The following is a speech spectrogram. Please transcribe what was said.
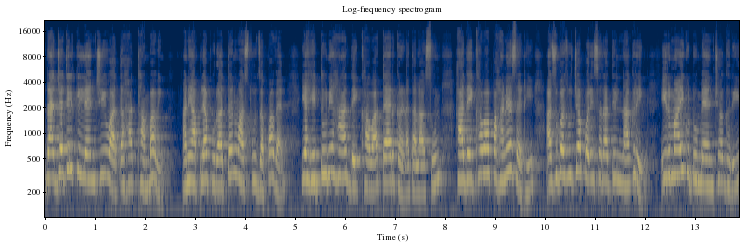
राज्यातील किल्ल्यांची वाताहात थांबावी आणि आपल्या पुरातन वास्तू जपाव्यात. या हेतूने हा देखावा तयार करण्यात आला असून हा देखावा पाहण्यासाठी आजूबाजूच्या परिसरातील नागरिक इरमाळी कुटुंबियांच्या घरी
